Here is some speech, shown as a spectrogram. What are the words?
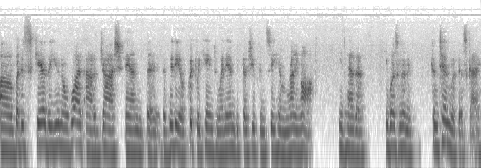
Uh, but it scared the you know what out of Josh, and the, the video quickly came to an end because you can see him running off. He'd had a, he wasn't going to contend with this guy.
